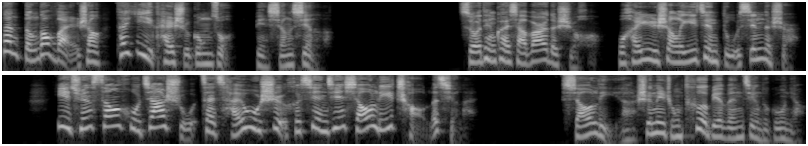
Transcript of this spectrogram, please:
但等到晚上，她一开始工作便相信了。昨天快下班的时候，我还遇上了一件堵心的事儿：一群丧户家属在财务室和现金小李吵了起来。小李啊，是那种特别文静的姑娘，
